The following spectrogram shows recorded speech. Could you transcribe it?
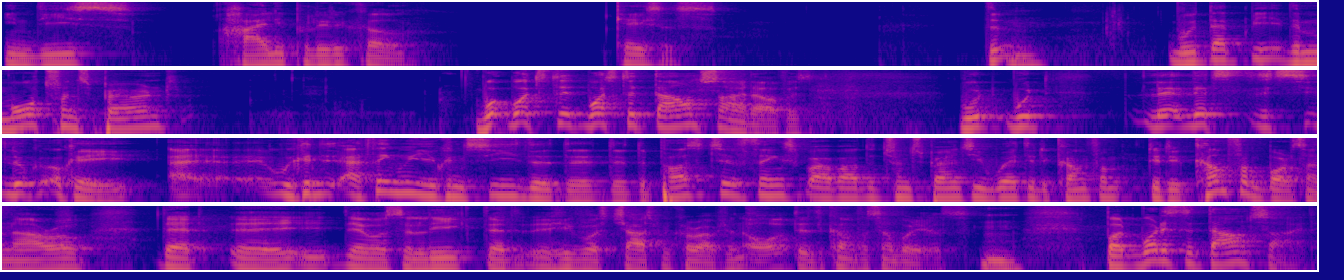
in these highly political cases? The, Would that be the more transparent? What, what's the what's the downside of it? would would let, us let's see, look. Okay, uh, we can. I think we, you can see the, the, the, the, positive things about the transparency. Where did it come from? Did it come from Bolsonaro that uh, there was a leak that he was charged with corruption, or did it come from somebody else? Mm. But what is the downside?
